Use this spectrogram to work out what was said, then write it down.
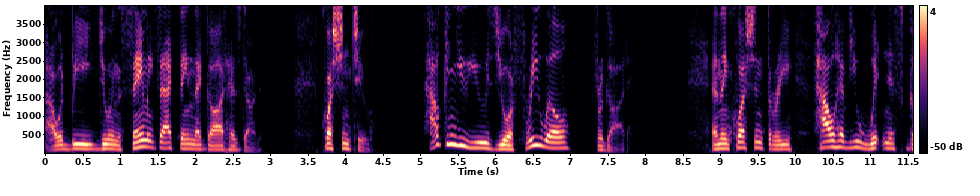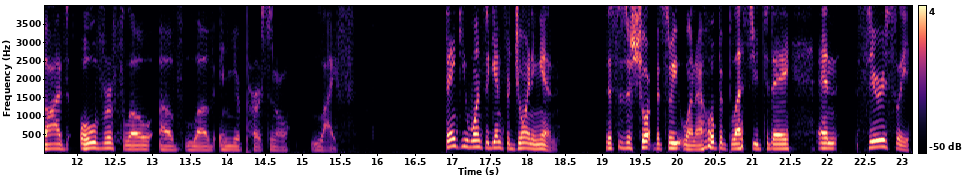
I would be doing the same exact thing that God has done. Question two How can you use your free will for God? And then question three How have you witnessed God's overflow of love in your personal life? Thank you once again for joining in. This is a short but sweet one. I hope it blessed you today. And seriously,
